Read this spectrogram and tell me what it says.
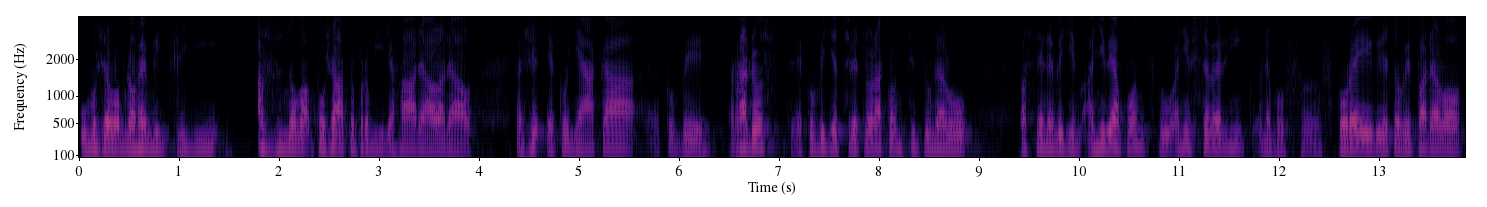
umřelo mnohem víc lidí a znova pořád to probíhá dál a dál. Takže jako nějaká jakoby, radost, jako vidět světlo na konci tunelu, vlastně nevidím ani v Japonsku, ani v Severní, nebo v, v Koreji, kde to vypadalo.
